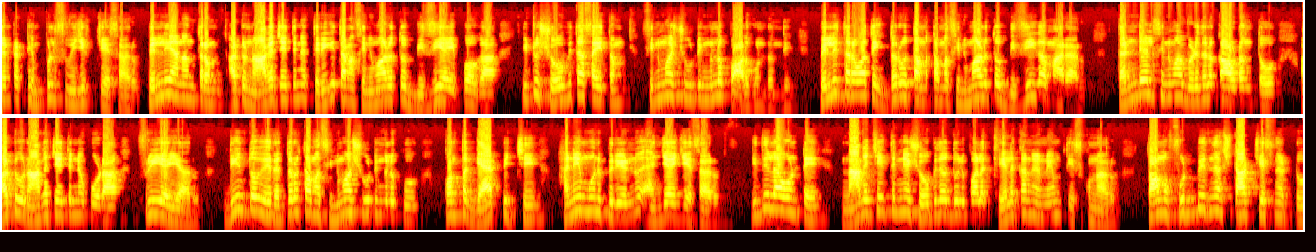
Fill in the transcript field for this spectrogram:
జంట టెంపుల్స్ విజిట్ చేశారు. పెళ్ళి అనంతరం అటు నాగ చైతన్య తిరిగి తన సినిమాలతో బిజీ అయిపోగా ఇటు శోభిత సైతం సినిమా షూటింగ్లో పాల్గొంటుంది. పెళ్ళి తర్వాత ఇద్దరూ తమ తమ సినిమాలతో బిజీగా మారారు. తండేల్ సినిమా విడుదల కావడంతో అటు నాగ చైతన్య కూడా ఫ్రీ అయ్యారు. దీంతో వీరిద్దరూ తమ సినిమా షూటింగ్లకు కొంత గ్యాప్ ఇచ్చి హనీమూన్ పీరియడ్ను ఎంజాయ్ చేశారు. ఇదిలా ఉంటే నాగ చైతన్య శోభిత దులిపాల కీలక నిర్ణయం తీసుకున్నారు. తాము ఫుడ్ బిజినెస్ స్టార్ట్ చేసినట్టు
